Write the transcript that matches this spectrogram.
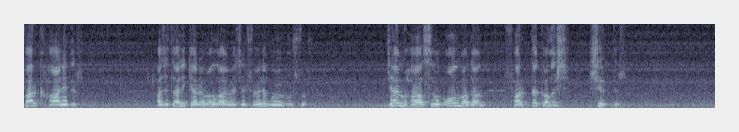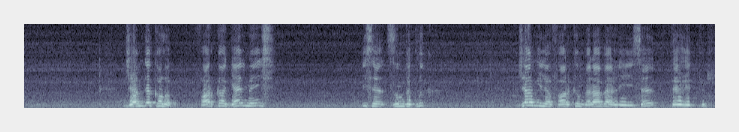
fark halidir. Hz. Ali Kerremallahu Veçe şöyle buyurmuştur. Cem hasıl olmadan farkta kalış şirktir. Cemde kalıp farka gelmeyiş ise zındıklık, cem ile farkın beraberliği ise tevhiddir.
